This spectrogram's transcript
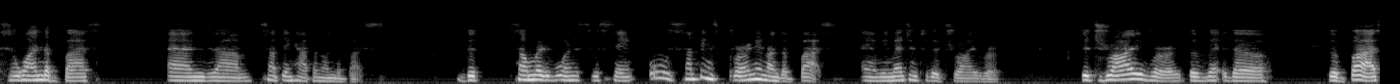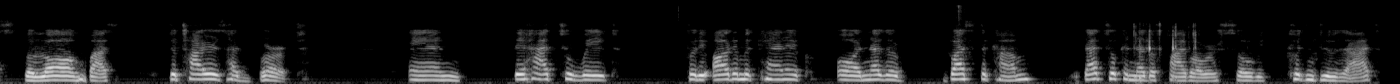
So on the bus, and um, something happened on the bus. The someone once was saying, "Oh, something's burning on the bus," and we mentioned to the driver. The driver, the the the bus, the long bus, the tires had burnt, and they had to wait for the auto mechanic or another bus to come. That took another five hours, so we couldn't do that.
